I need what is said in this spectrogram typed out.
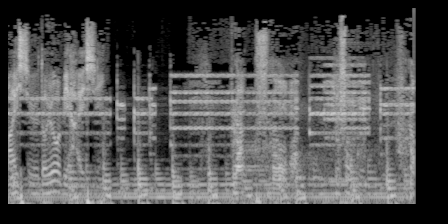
毎週土曜日配信。は、無足、不能。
